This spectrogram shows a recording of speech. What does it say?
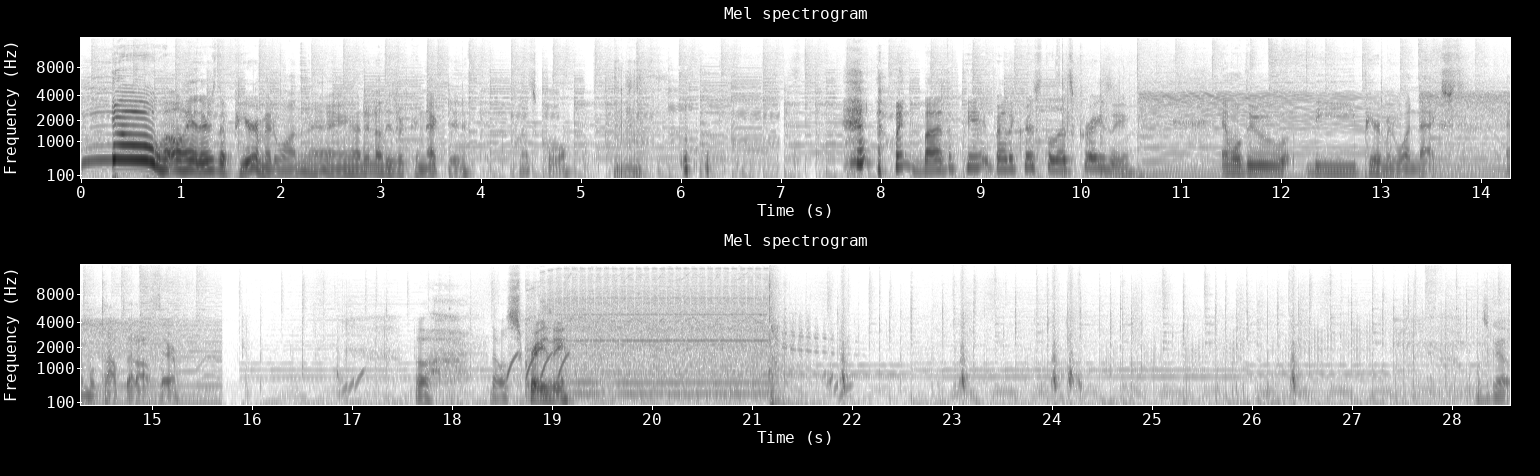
No! Oh, hey, there's the pyramid one. Hey, I didn't know these were connected. That's cool. I went by the by the crystal. That's crazy. And we'll do the pyramid one next, and we'll top that off there. Oh, that was crazy. Let's go.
